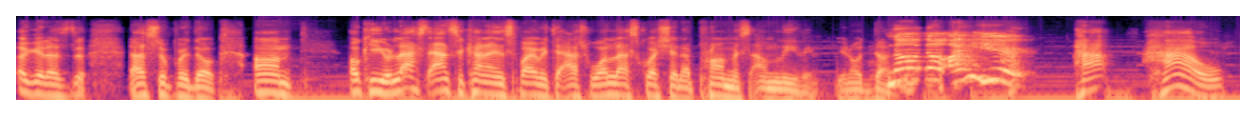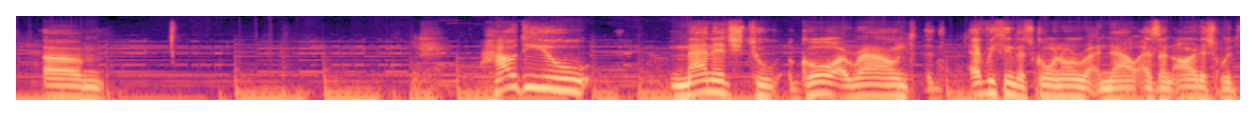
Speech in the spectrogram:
okay, that's that's super dope. Um, okay, your last answer kind of inspired me to ask one last question. I promise I'm leaving. You know, done. No, no, I'm here. How how um how do you manage to go around everything that's going on right now as an artist with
